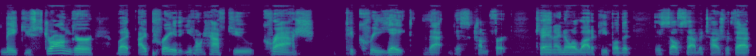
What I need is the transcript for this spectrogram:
make you stronger but I pray that you don't have to crash to create that discomfort. Okay. And I know a lot of people that they self sabotage with that.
